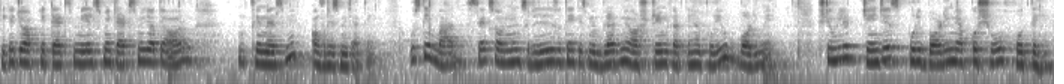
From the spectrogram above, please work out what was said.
ठीक है, जो आपके टेट्स मेल्स में टेट्स में जाते हैं और फीमेल्स में ओवरीज में जाते हैं। उसके बाद सेक्स हॉर्मोन्स रिलीज़ होते हैं किसमें ब्लड में और स्ट्रीम करते हैं पूरी बॉडी में। स्टिमुलेट चेंजेस पूरी बॉडी में आपको शो होते हैं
